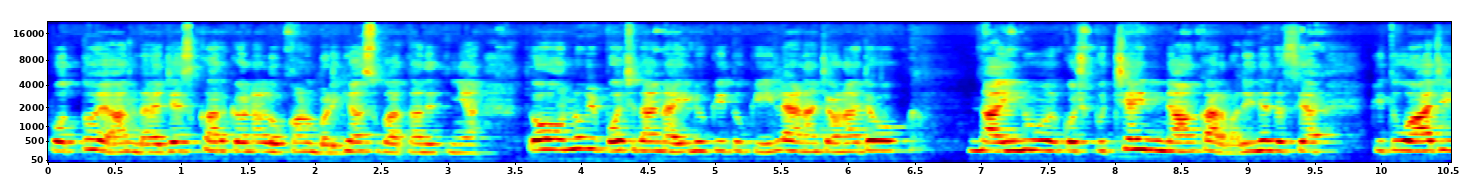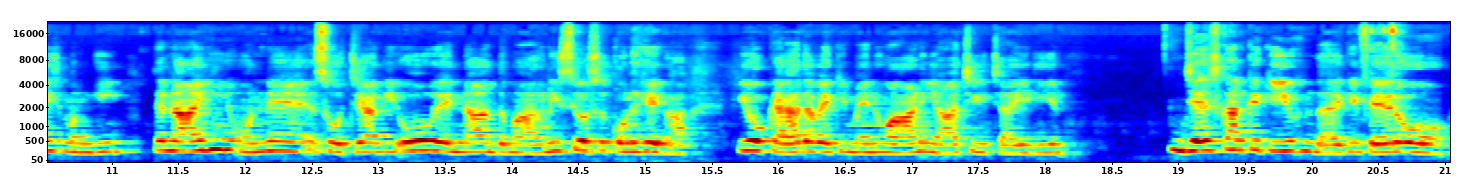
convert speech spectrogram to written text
ਪੁੱਤ ਹੋਇਆ ਹੁੰਦਾ ਜਿਸ ਕਰਕੇ ਉਹਨਾਂ ਲੋਕਾਂ ਨੂੰ ਬੜੀਆਂ ਸੁਗਾਤਾਂ ਦਿੱਤੀਆਂ। ਤੇ ਉਹ ਉਹਨੂੰ ਵੀ ਪੁੱਛਦਾ, ਨਾਈ ਨੂੰ ਕਿ ਤੂੰ ਕੀ ਲੈਣਾ ਚਾਹਣਾ ਹੈ? ਤੇ ਉਹ ਨਾਈ ਨੂੰ ਕੁਝ ਪੁੱਛਿਆ ਹੀ ਨਹੀਂ, ਨਾ ਘਰ ਵਾਲੀ ਨੇ ਦੱਸਿਆ ਕਿ ਤੂੰ ਆਹ ਚੀਜ਼ ਮੰਗੀ। ਤੇ ਨਾ ਹੀ ਉਹਨੇ ਸੋਚਿਆ ਕਿ ਉਹ ਇੰਨਾ ਦਿਮਾਗ ਨਹੀਂ ਸੀ ਉਸ ਕੋਲ ਹੈਗਾ। ਕਿ ਉਹ ਕਹਿ ਦਵੇ ਕਿ ਮੈਨੂੰ ਆ ਨਹੀਂ ਆ ਚੀਜ਼ ਚਾਹੀਦੀ ਹੈ। ਜਿਸ ਕਰਕੇ ਕੀ ਹੁੰਦਾ ਹੈ ਕਿ ਫਿਰ ਉਹ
